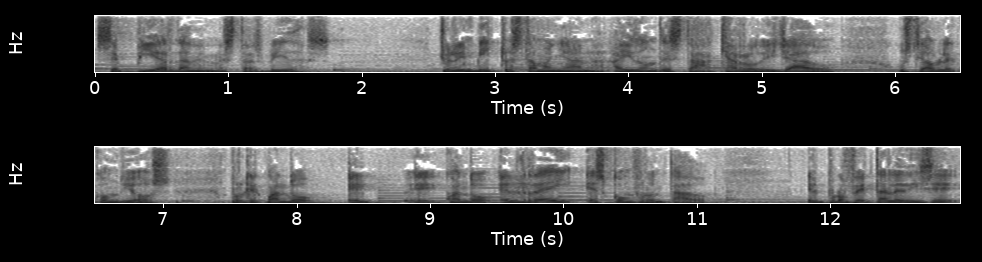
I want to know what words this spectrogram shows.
se pierdan en nuestras vidas. Yo le invito esta mañana, ahí donde está, que arrodillado, usted hable con Dios, porque cuando el, eh, cuando el rey es confrontado, el profeta le dice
